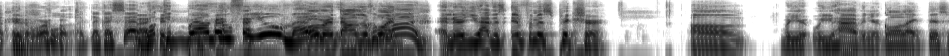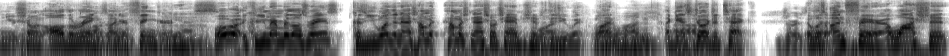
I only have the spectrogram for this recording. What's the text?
okay. in the world. like I said, Right. what could Brown do for you, man? Over a thousand Come points. on. And there you have this infamous picture, um, where you where you have and you're going like this and you're Yeah. showing all the rings the on your finger. Yes. What were, could you remember those rings? Because you won the national. How much, how much national championships One. did you win? We had One one against Uh, Georgia Tech. Georgia Tech. It was Tech. unfair. I watched it.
